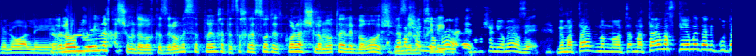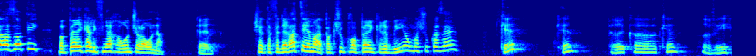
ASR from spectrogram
ולא על... אה, אבל לא אומרים לך שום דבר כזה, לא מספרים לך, אתה צריך לעשות את כל ההשלמות האלה בראש, וזה מתחיל להימאס. זה מה שאני אומר, זה... ומתי מזכירים את הנקודה הזאתי? בפרק הלפני האחרון של העונה. כן. כשאת הפדרציה, מה, פגשו כבר פרק רביעי או משהו כזה? כן, כן, פרק ה... כן, רביעי.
